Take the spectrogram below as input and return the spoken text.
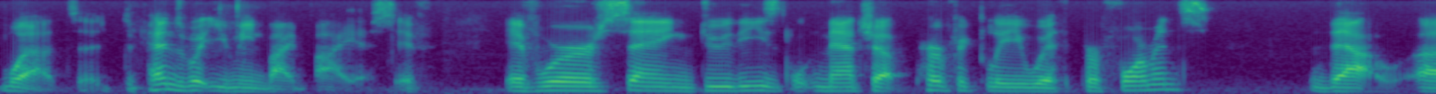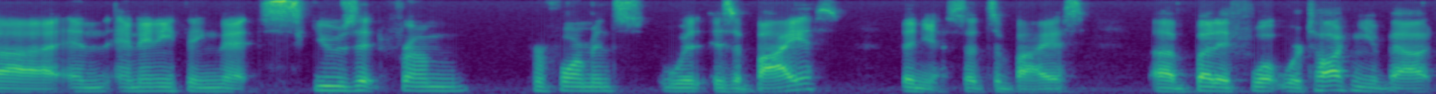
well. It's a, depends what you mean by bias. If if we're saying do these match up perfectly with performance, that uh, and and anything that skews it from performance wi- is a bias, then yes, that's a bias. Uh, but if what we're talking about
